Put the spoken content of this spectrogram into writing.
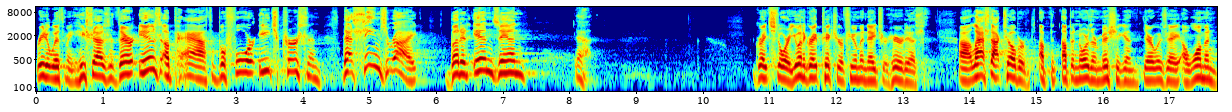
Read it with me. He says, There is a path before each person that seems right, but it ends in death. Great story. You want a great picture of human nature? Here it is. Uh, last October, up in, up in northern Michigan, there was a, a woman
